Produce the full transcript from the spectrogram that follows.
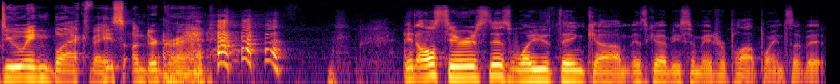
doing blackface underground. in all seriousness, what do you think um, is going to be some major plot points of it?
